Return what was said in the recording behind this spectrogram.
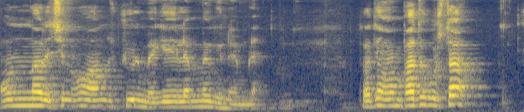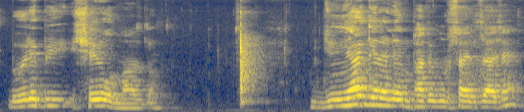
Onlar için o an gülmek, eğlenmek önemli. Zaten empati kursa böyle bir şey olmazdı. Dünya genel empati kursaydı zaten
